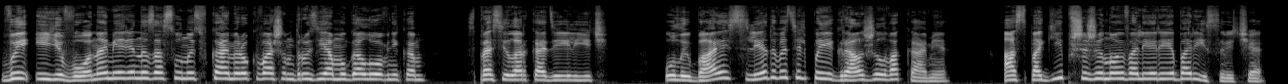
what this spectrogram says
«Вы и его намерены засунуть в камеру к вашим друзьям-уголовникам?» — спросил Аркадий Ильич. Улыбаясь, следователь поиграл желваками. А с погибшей женой Валерия Борисовича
